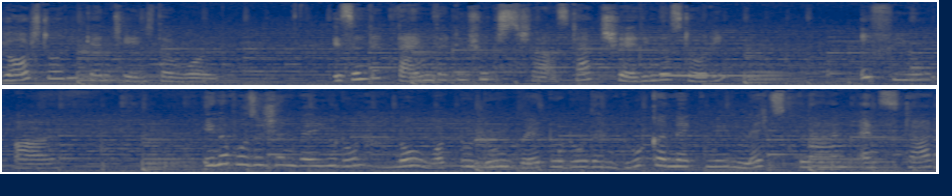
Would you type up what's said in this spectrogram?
Your story can change the world. Isn't it time that you should start sharing your story? If you are in a position where you don't know what to do, where to do, then do connect me. Let's plan and start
